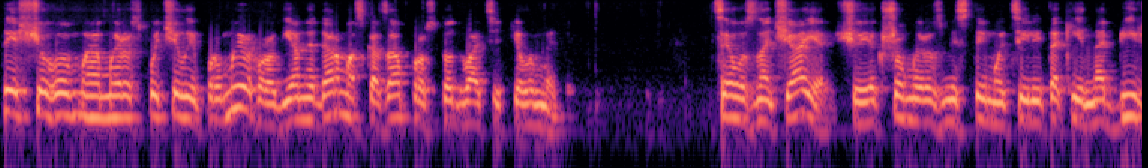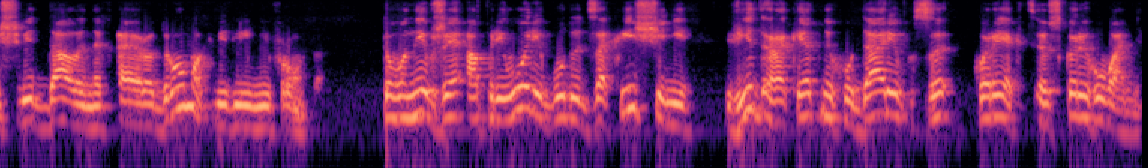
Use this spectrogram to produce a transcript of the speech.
те, що ми, ми розпочали про Миргород, я недарма сказав про 120 кілометрів. Це означає, що якщо ми розмістимо ці літаки на більш віддалених аеродромах від лінії фронту, то вони вже апріорі будуть захищені від ракетних ударів з, корект... з коригуванням.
